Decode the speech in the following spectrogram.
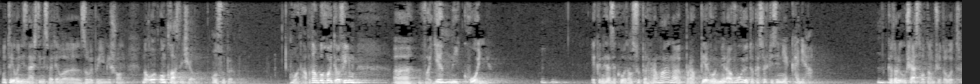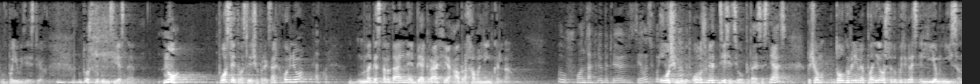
Ну, ты его не знаешь, ты не смотрел э, «Зои по имени Шон». Но он, он классный чел, он супер. Вот. А потом выходит его фильм э, «Военный конь». Экранизация какого-то там супер романа про Первую мировую, только с точки зрения коня, который участвовал там что-то вот в боевых действиях. Ну, тоже что-то интересное. Но после этого следующий проект, знаешь, какой у него? Какой? Многострадальная биография Абрахама Линкольна. Уф, он так любит ее сделать. Очень она? любит. Он уже лет 10 его пытается снять. Причем долгое время планировал, что это будет играть Лиам Нисон.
